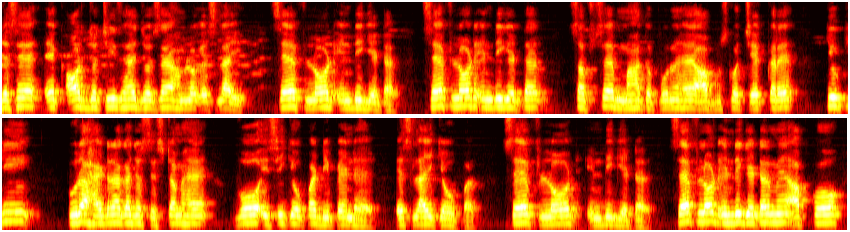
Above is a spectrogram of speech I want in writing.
जैसे एक और जो चीज़ है, जैसे हम लोग SLI safe load indicator. Safe load indicator सबसे महत्वपूर्ण है, आप उसको चेक करें, क्योंकि पूरा हाइड्रा का जो सिस्टम है, वो इसी के ऊपर डिपेंड है, एसलाई के ऊपर। Safe load indicator. Safe load indicator में आपको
